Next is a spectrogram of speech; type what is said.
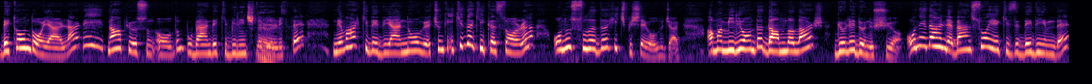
Beton da o yerler. "Hey, ne yapıyorsun oldum. Bu bendeki bilinçle Evet. birlikte. Ne var ki dedi yani ne oluyor? Çünkü iki dakika sonra onun suladığı hiçbir şey olacak. Ama milyonda damlalar göle dönüşüyor. O nedenle ben su ayak izi dediğimde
